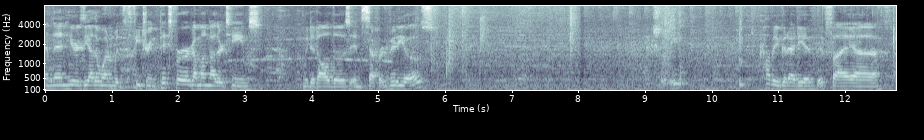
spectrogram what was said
And then here's the other one with featuring Pittsburgh among other teams. We did all those in separate videos. Actually, probably a good idea if, if I uh,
